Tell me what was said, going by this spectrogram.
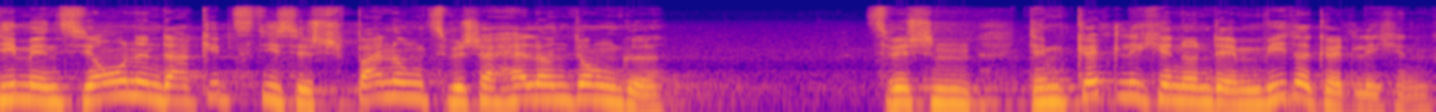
Dimensionen, da gibt es diese Spannung zwischen hell und dunkel, zwischen dem Göttlichen und dem Wiedergöttlichen,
